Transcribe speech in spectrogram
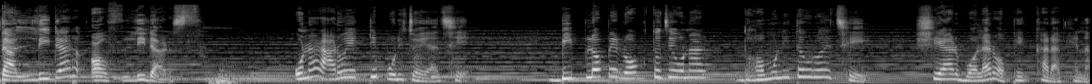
দ্য লিডার অফ লিডার্স ওনার আরও একটি পরিচয় আছে। বিপ্লবের রক্ত যে ওনার ধমনীতেও রয়েছে সে আর বলার অপেক্ষা রাখে না।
